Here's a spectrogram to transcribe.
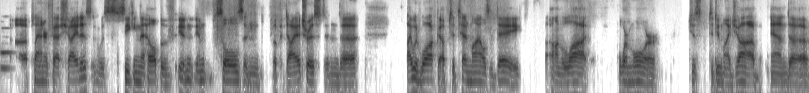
a plantar fasciitis and was seeking the help of in, insoles and a podiatrist. And uh, I would walk up to 10 miles a day on the lot or more just to do my job. And uh,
